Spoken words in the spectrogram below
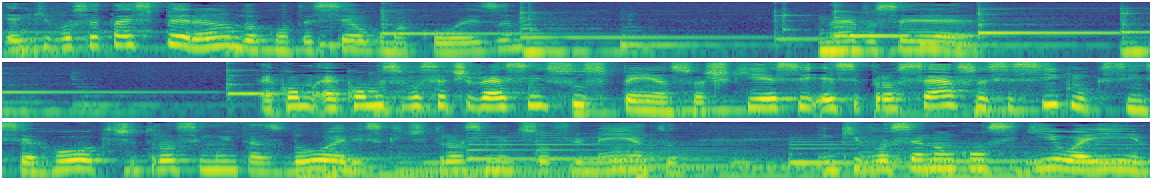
é que você está esperando acontecer alguma coisa, né? Você é como, é como se você tivesse em suspenso. Acho que esse, esse processo, esse ciclo que se encerrou, que te trouxe muitas dores, que te trouxe muito sofrimento, em que você não conseguiu aí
